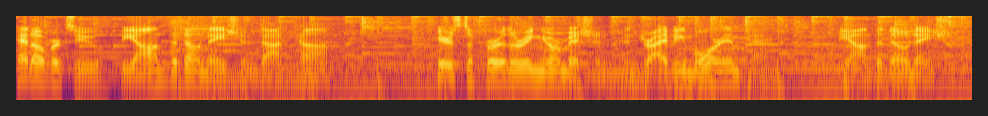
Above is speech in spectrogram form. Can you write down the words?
head over to beyondthedonation.com. Here's to furthering your mission and driving more impact beyond the donation.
